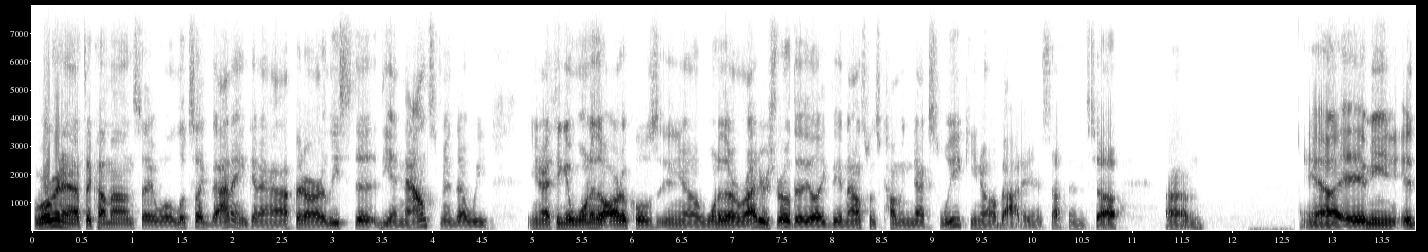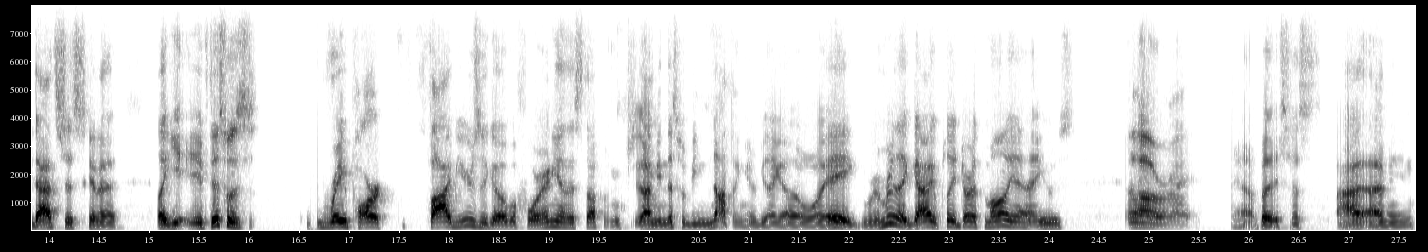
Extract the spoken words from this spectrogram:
we're gonna have to come out and say, well, it looks like that ain't gonna happen, or at least the the announcement that we, you know, I think in one of the articles, you know, one of the writers wrote that like the announcement's coming next week, you know, about it and stuff. And so, um, yeah, I mean, it, that's just gonna like if this was Ray Park five years ago before any of this stuff, I mean, this would be nothing. It would be like, oh, well, hey, remember that guy who played Darth Maul? Yeah, he was. All right. Yeah, but it's just, I, I mean,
